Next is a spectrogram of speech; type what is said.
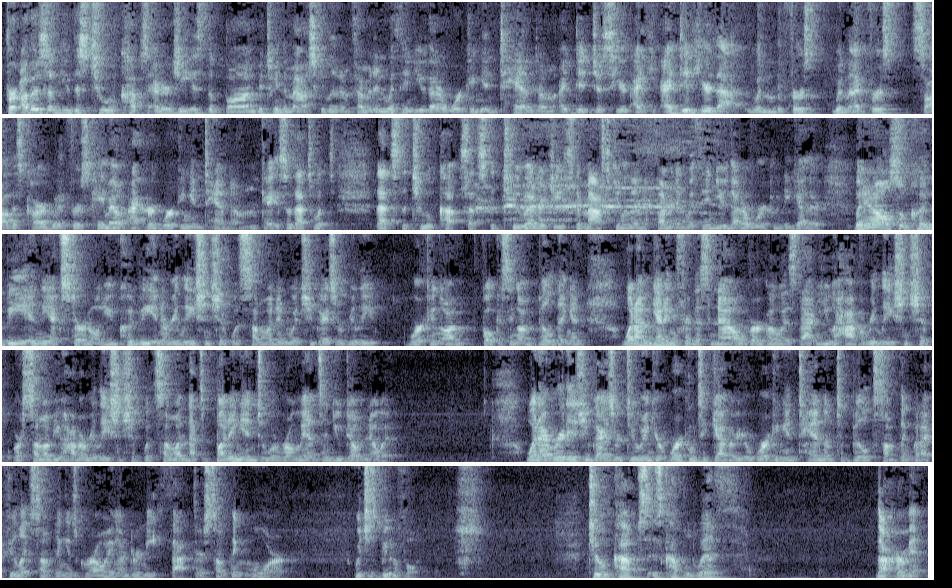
For others of you, this Two of Cups energy is the bond between the masculine and feminine within you that are working in tandem. I did just hear, I, I did hear that when the first, when I first saw this card, when it first came out, I heard working in tandem. Okay, so that's what that's the Two of Cups. That's the two energies, the masculine and the feminine within you that are working together. But it also could be in the external. You could be in a relationship with someone in which you guys are really working on focusing on building. And what I'm getting for this now, Virgo, is that you have a relationship, or some of you have a relationship with someone that's budding into a romance and you don't know it whatever it is you guys are doing, you're working together, you're working in tandem to build something, but I feel like something is growing underneath that. There's something more, which is beautiful. Two of Cups is coupled with the Hermit.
